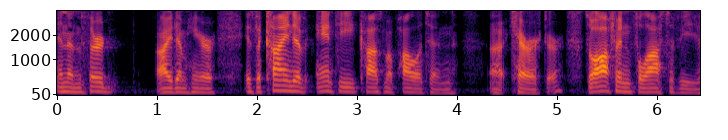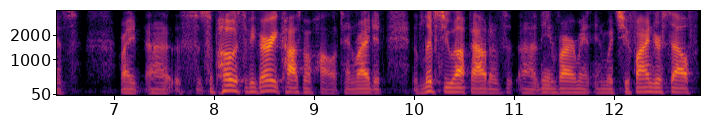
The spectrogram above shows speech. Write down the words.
And then the third item here is a kind of anti cosmopolitan uh, character. So often philosophy is right uh, supposed to be very cosmopolitan right? It, it lifts you up out of uh, the environment in which you find yourself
